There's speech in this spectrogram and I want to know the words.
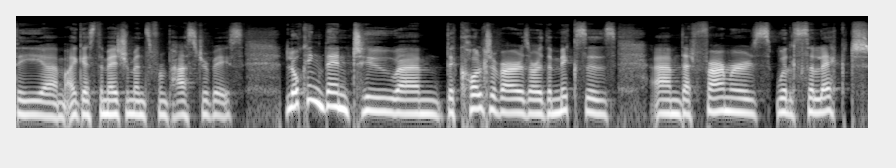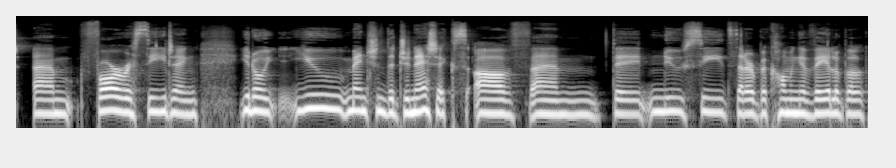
the um, I guess the measurements from pasture base. Looking then to um, the cultivars or the mixes um, that farmers will select um, for reseeding, you know, you mentioned the genetics of um, the new seeds that are becoming available,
